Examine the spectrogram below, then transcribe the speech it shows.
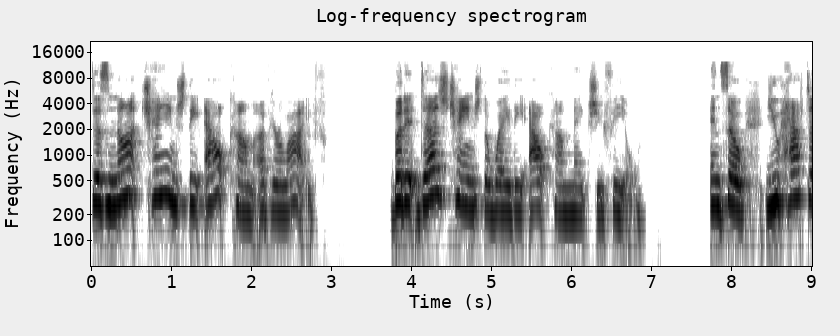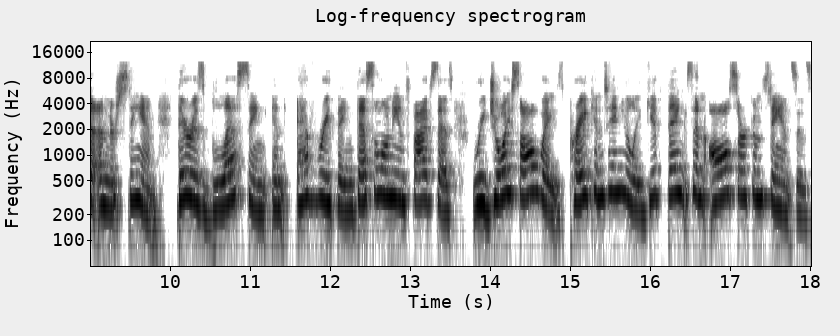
does not change the outcome of your life, but it does change the way the outcome makes you feel. And so you have to understand there is blessing in everything. Thessalonians 5 says, Rejoice always, pray continually, give thanks in all circumstances,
